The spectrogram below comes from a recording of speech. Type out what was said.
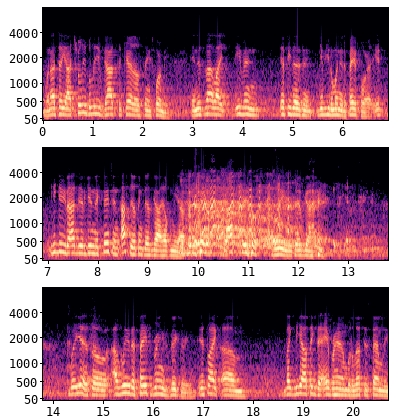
when I tell you, I truly believe God took care of those things for me. And it's not like, even if He doesn't give you the money to pay for it, if He give you the idea to get an extension, I still think that's God helping me out. I still believe that that's God. But yeah, so I believe that faith brings victory. It's like, um, like, do y'all think that Abraham would have left his family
